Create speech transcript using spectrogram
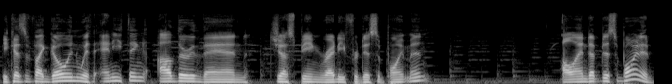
Because if I go in with anything other than just being ready for disappointment, I'll end up disappointed.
